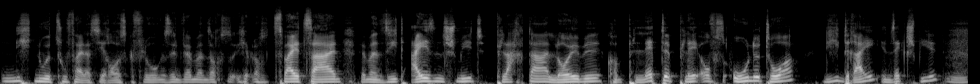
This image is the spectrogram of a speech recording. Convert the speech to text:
nicht nur Zufall, dass sie rausgeflogen sind, wenn man noch, ich habe noch zwei Zahlen, wenn man sieht, Eisenschmied, Plachta, Leubel, komplette Playoffs ohne Tor die drei in sechs Spielen, mhm.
